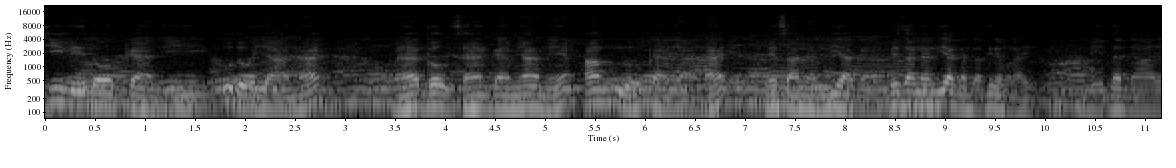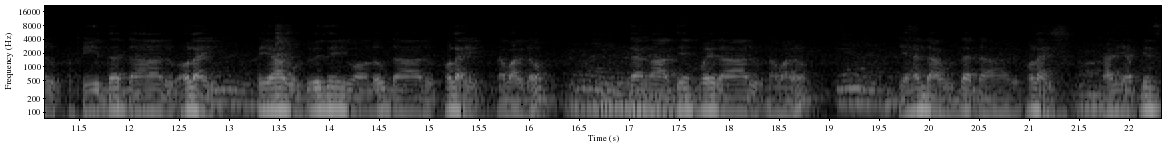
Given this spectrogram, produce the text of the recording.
ကြီးလေးသောကံဒီကုသိုလ်အရာ၌မဂုတ်ဇံကံများနှင့်အကုသိုလ်ကံရာ၌မေသနန္တိယကံမေသနန္တိယကံဆိုတာသိတယ်မလားဟိမေတ္တာတို့အဖေတ္တာတို့ဟုတ်လားဟိဘုရားကိုသွေးစင်းယူအောင်လုပ်တာတို့ဟုတ်လားဟိနားပါလေတော့တန်ဃာအတင်းခွဲတာတို့နားပါတော့ ယဟန္တာကိုတတ်တာတို့ဟုတ်လားဟိဒါတွေကပင်စ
